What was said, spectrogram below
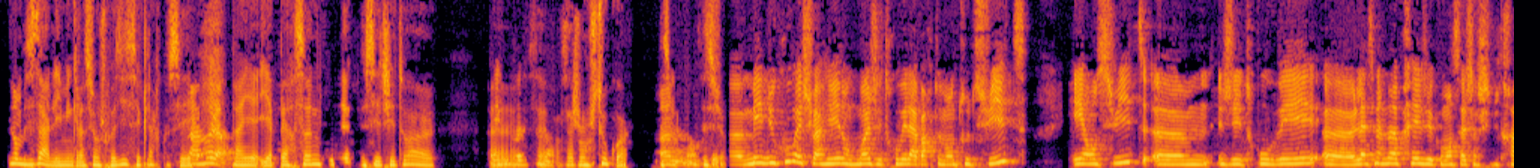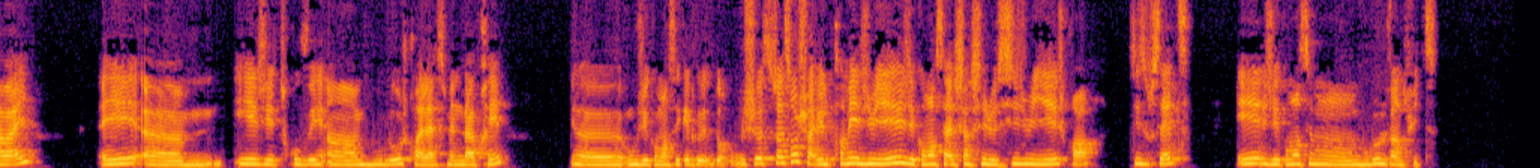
Non, mais c'est ça, l'immigration choisie, c'est clair que c'est. Ah, Enfin, il y, a personne qui est de chez toi. Euh, ça, change tout, quoi. Ah, non, c'est sûr. Euh, mais du coup, ouais, je suis arrivée, donc moi, j'ai trouvé l'appartement tout de suite. Et ensuite, euh, j'ai trouvé euh, la semaine d'après, j'ai commencé à chercher du travail et et j'ai trouvé un boulot, je crois, la semaine d'après euh, où j'ai commencé quelques. Donc, de toute façon, je suis arrivée le 1er juillet, j'ai commencé à chercher le 6 juillet, je crois, 6 ou 7, et j'ai commencé mon boulot le 28.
